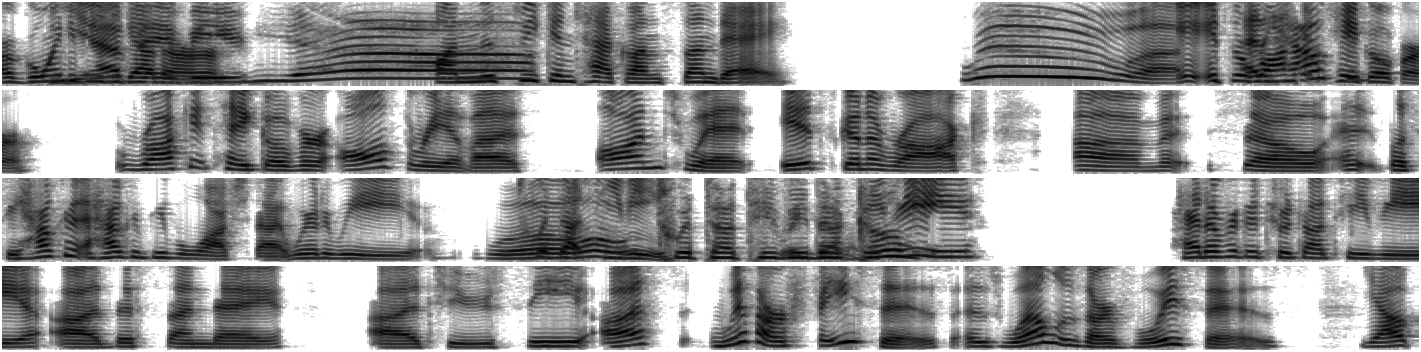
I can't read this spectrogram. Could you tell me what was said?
are going to yeah, be together, baby. yeah, on this week in tech on Sunday. Woo! It's a and rocket takeover. Rocket takeover. All three of us on Twit. It's gonna rock. Um, so eh, let's see. How can how can people watch that? Where do we twit.tv. Twit.tv.com. Head over to twit.tv uh this Sunday uh to see us with our faces as well as our voices. Yep.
